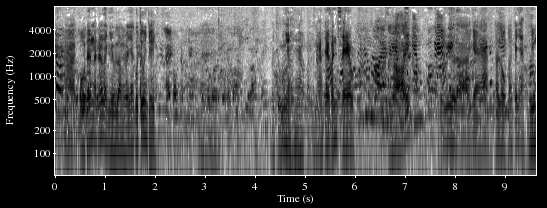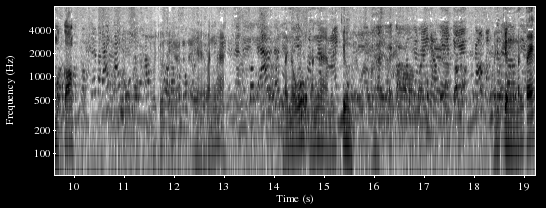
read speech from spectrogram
à, cô đến đây rất là nhiều lần rồi nha cô chú anh chị. À, rồi chủ nhà hàng mang theo bánh xèo gói cũng như là gà cà luộc đó cả nhà nguyên một con. Cô chú anh chị về bánh à, bánh ú bánh à, bánh chưng. Bánh chưng bánh tét.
